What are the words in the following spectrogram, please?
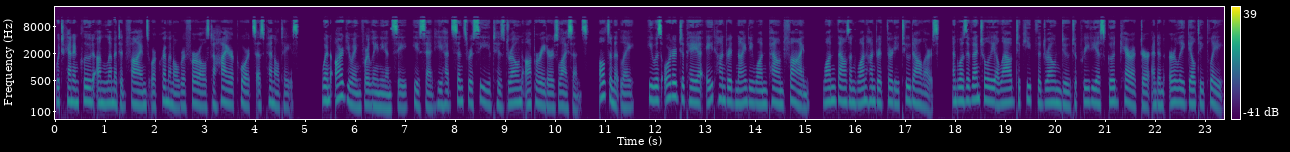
which can include unlimited fines or criminal referrals to higher courts as penalties. When arguing for leniency, he said he had since received his drone operator's license. Ultimately, he was ordered to pay a £891 fine, $1,132, and was eventually allowed to keep the drone due to previous good character and an early guilty plea.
